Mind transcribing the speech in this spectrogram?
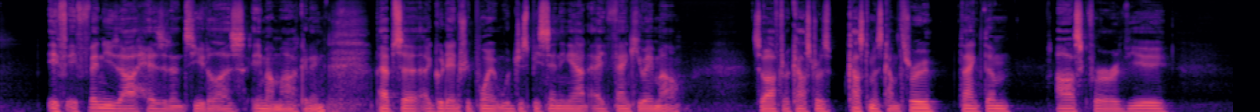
if, if venues are hesitant to utilize email marketing, perhaps a, a good entry point would just be sending out a thank you email so after customers customers come through, thank them, ask for a review,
